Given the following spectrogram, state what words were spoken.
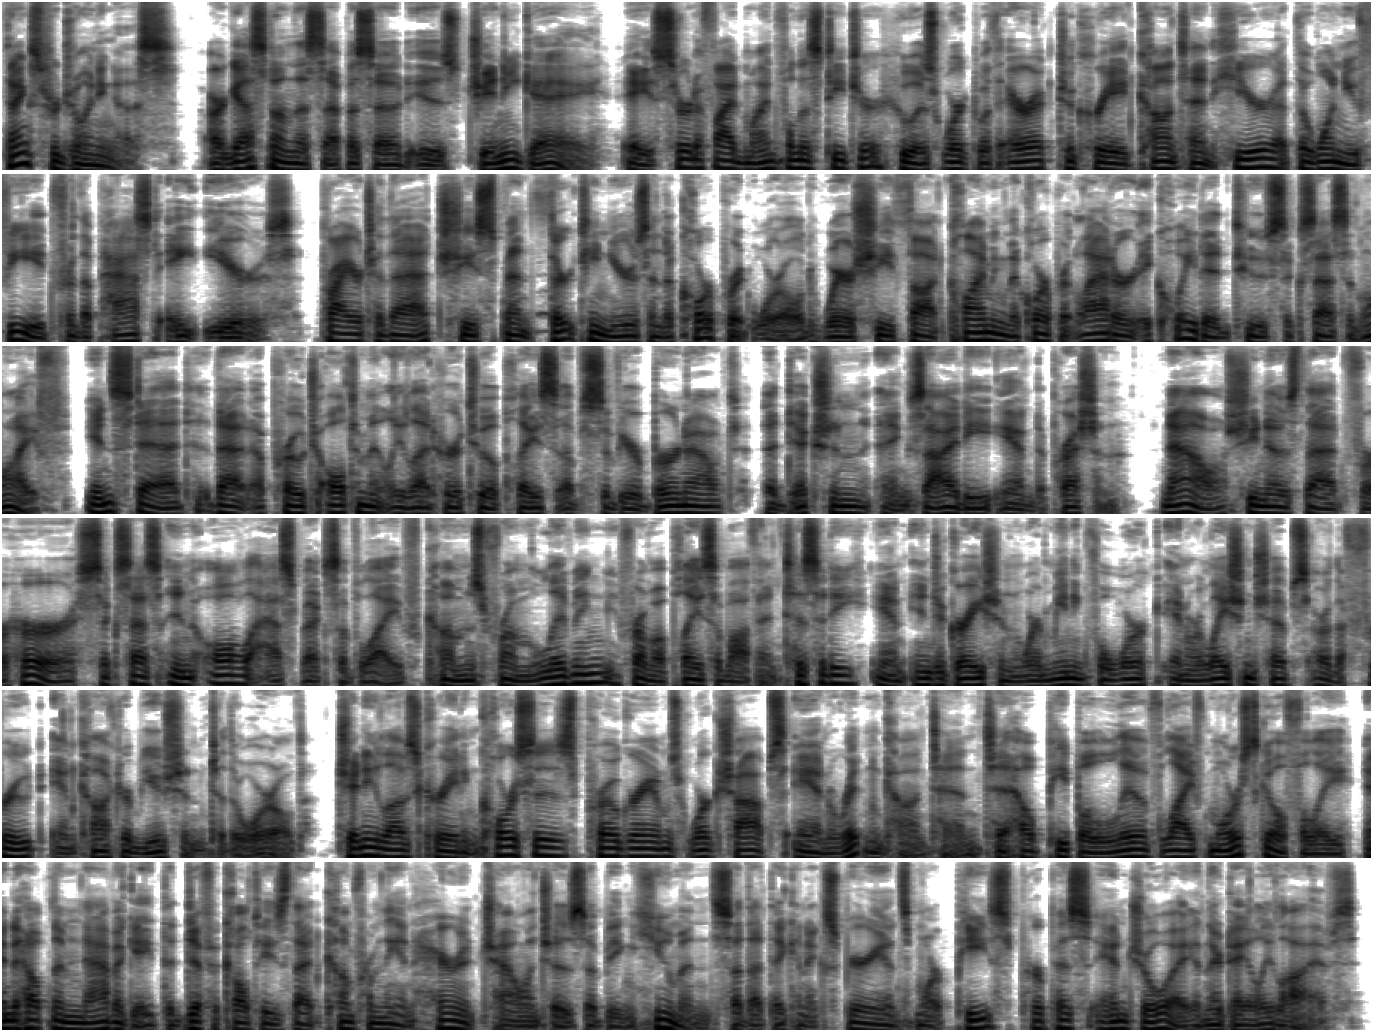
Thanks for joining us. Our guest on this episode is Ginny Gay, a certified mindfulness teacher who has worked with Eric to create content here at The One You Feed for the past eight years. Prior to that, she spent 13 years in the corporate world where she thought climbing the corporate ladder equated to success in life. Instead, that approach ultimately led her to a place of severe burnout, addiction, anxiety, and depression. Now she knows that for her, success in all aspects of life comes from living from a place of authenticity and integration where meaningful work and relationships are the fruit and contribution to the world. Ginny loves creating courses, programs, workshops, and written content to help people live life more skillfully and to help them navigate the difficulties that come from the inherent challenges of being human so that they can experience more peace, purpose, and joy in their daily lives.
